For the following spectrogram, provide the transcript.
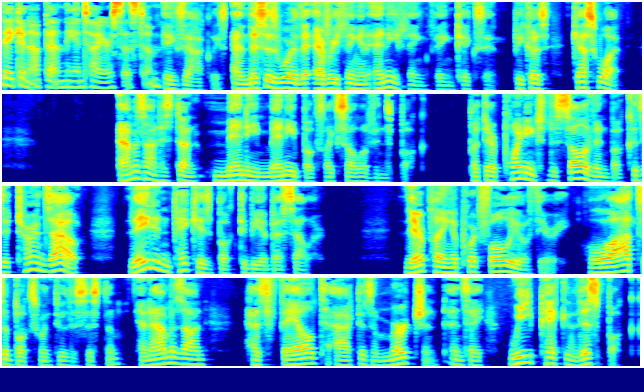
They can upend the entire system. Exactly. And this is where the everything and anything thing kicks in. Because guess what? Amazon has done many, many books like Sullivan's book, but they're pointing to the Sullivan book because it turns out they didn't pick his book to be a bestseller. They're playing a portfolio theory. Lots of books went through the system, and Amazon has failed to act as a merchant and say, we pick this book.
